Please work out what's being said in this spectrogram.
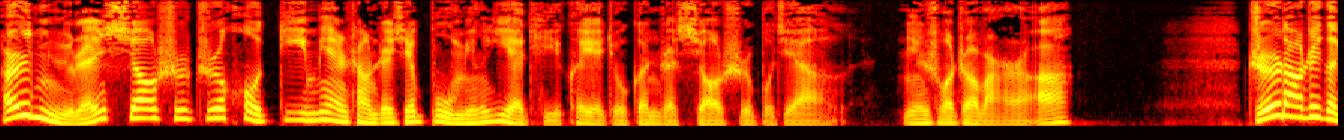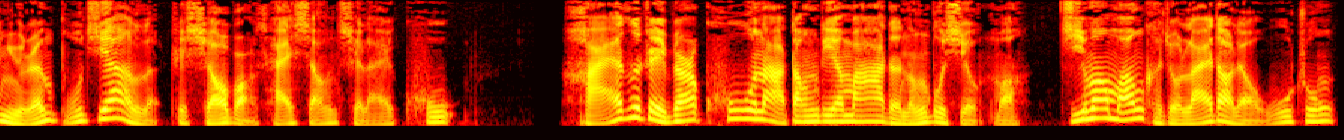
而女人消失之后，地面上这些不明液体可也就跟着消失不见了。您说这玩意儿啊？直到这个女人不见了，这小宝才想起来哭。孩子这边哭，那当爹妈的能不醒吗？急忙忙可就来到了屋中，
